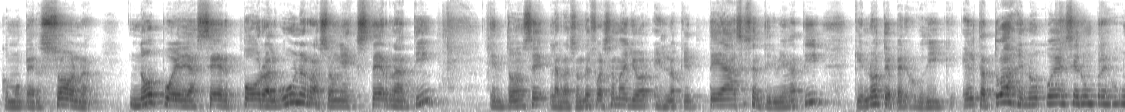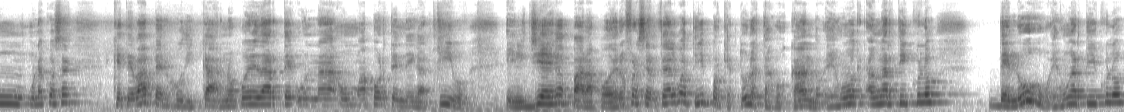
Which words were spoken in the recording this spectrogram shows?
como persona no puede hacer por alguna razón externa a ti, entonces la razón de fuerza mayor es lo que te hace sentir bien a ti, que no te perjudique. El tatuaje no puede ser un, una cosa que te va a perjudicar, no puede darte una, un aporte negativo. Él llega para poder ofrecerte algo a ti porque tú lo estás buscando. Es un, un artículo de lujo, es un artículo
